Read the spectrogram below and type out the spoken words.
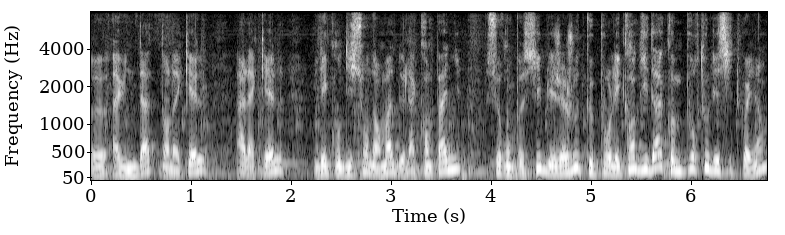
euh, à une date dans laquelle, à laquelle les conditions normales de la campagne seront possibles. Et j'ajoute que pour les candidats, comme pour tous les citoyens,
